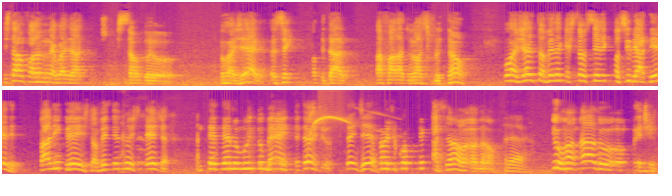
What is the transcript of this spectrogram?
estavam falando do negócio da discussão do, do Rogério. Eu sei que convidaram para falar do nosso frutão. O Rogério, talvez a questão seja que auxiliar dele fala inglês, talvez ele não esteja entendendo muito bem, entendeu, Edil? Entendi. É de comunicação ou não. É. E o Ronaldo, Edinho,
